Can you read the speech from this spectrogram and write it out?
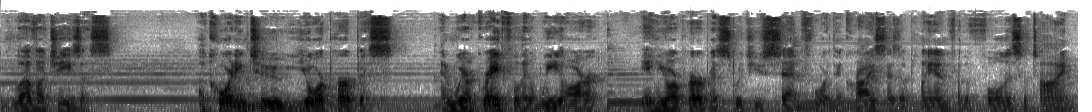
love of Jesus according to your purpose. And we're grateful that we are in your purpose, which you set forth in Christ as a plan for the fullness of time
